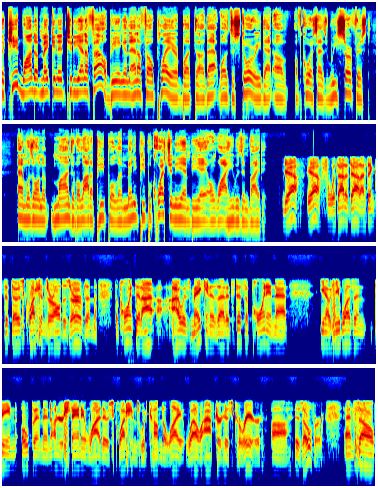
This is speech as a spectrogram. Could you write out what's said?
the kid wound up making it to the NFL, being an NFL player. But uh, that was the story that, of of course, has resurfaced and was on the minds of a lot of people. And many people questioned the NBA on why he was invited. Yeah, yeah, without a doubt. I think that those questions are all deserved. And the point that I I was making is that it's disappointing that you know, he wasn't being open and understanding why those questions would come to light well after his career uh, is over. And so,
